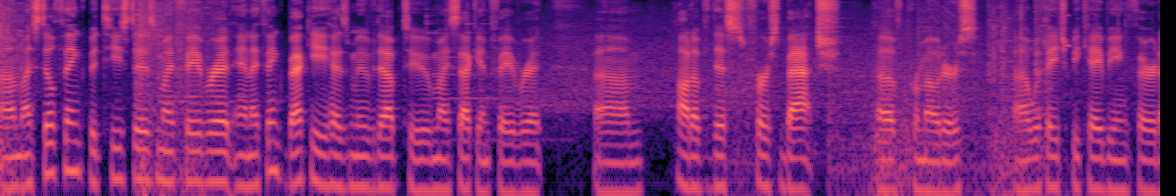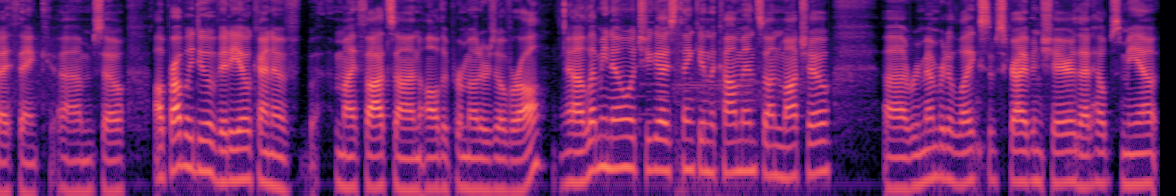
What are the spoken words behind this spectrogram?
Um, I still think Batista is my favorite, and I think Becky has moved up to my second favorite um, out of this first batch of promoters, uh, with HBK being third, I think. Um, so I'll probably do a video kind of my thoughts on all the promoters overall. Uh, let me know what you guys think in the comments on Macho. Uh, remember to like, subscribe, and share. That helps me out.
